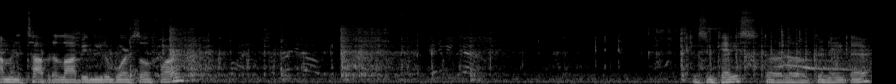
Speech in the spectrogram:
I'm in the top of the lobby leaderboard so far. Just in case, throw a little grenade there.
